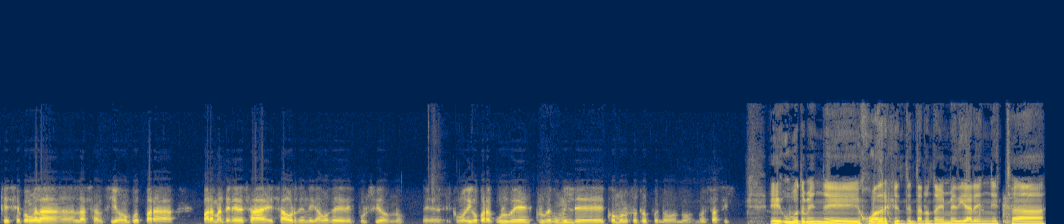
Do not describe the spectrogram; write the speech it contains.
que se ponga la, la sanción, pues para para mantener esa, esa orden, digamos, de, expulsión, ¿no? Eh, como digo, para clubes clubes humildes como nosotros, pues no, no, no es fácil. Eh, hubo también eh, jugadores que intentaron también mediar en esta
